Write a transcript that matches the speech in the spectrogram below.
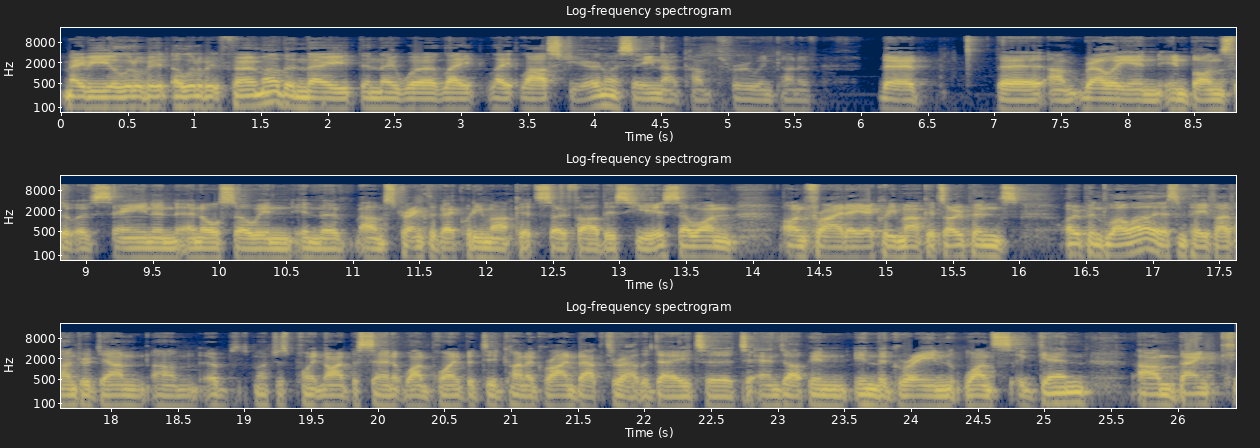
maybe a little bit a little bit firmer than they than they were late late last year, and we're seeing that come through in kind of the the um, rally in, in bonds that we've seen, and, and also in in the um, strength of equity markets so far this year. So on on Friday, equity markets opened opened lower. S and P 500 down um, as much as 0.9 percent at one point, but did kind of grind back throughout the day to to end up in in the green once again. Um, bank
